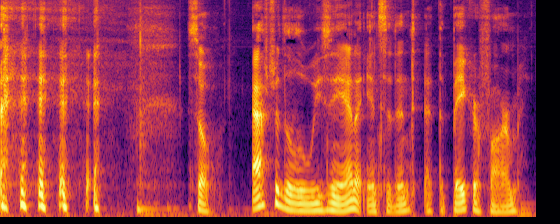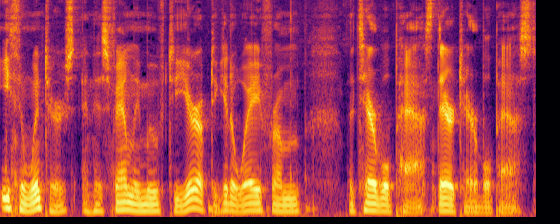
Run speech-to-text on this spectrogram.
end. so after the Louisiana incident at the Baker farm, Ethan Winters and his family moved to Europe to get away from the terrible past, their terrible past.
